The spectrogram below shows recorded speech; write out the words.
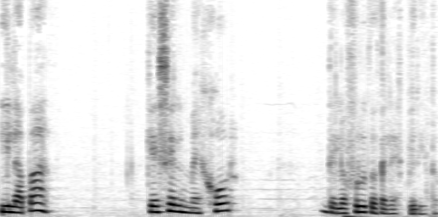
y la paz, que es el mejor de los frutos del espíritu.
